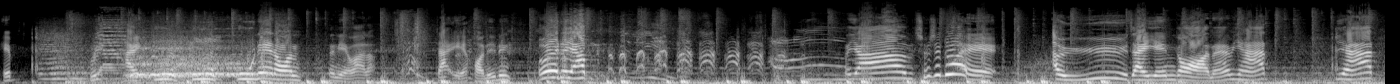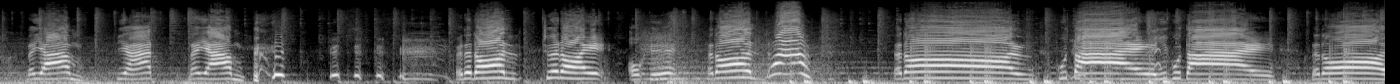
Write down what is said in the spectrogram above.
เอฟเฮ้ยใครกูกูกูแน่นอนนั่นเนี่ยว่าแล้วจ้าเอ๋ขอนิดนึงเฮ้ยนายยำนายยำช่วยฉันด้วย เออใจเย็นก่อนนะพี่ฮาร์ดพี่ฮาร์ดนายยำพี่ฮาร์ดนายยำเฮ้ยนาดอนช่วยหน่อย โอเคนาดอนว้าวนาดอนกูตายอย่างนี้กูตายนาดอน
